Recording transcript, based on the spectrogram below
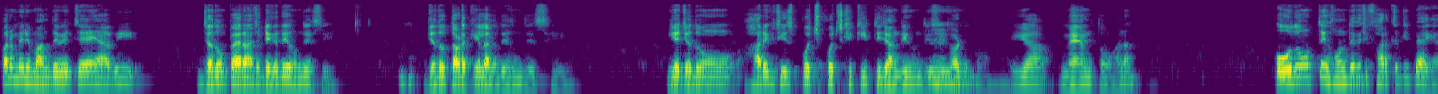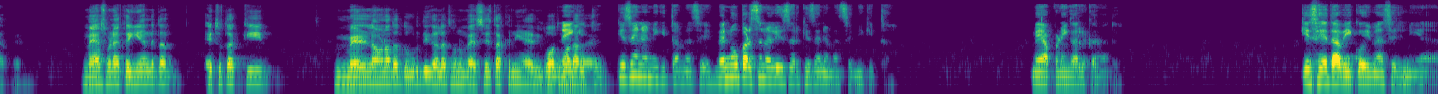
ਪਰ ਮੇਰੇ ਮਨ ਦੇ ਵਿੱਚ ਇਹ ਆ ਵੀ ਜਦੋਂ ਪੈਰਾਂ 'ਚ ਡਿੱਗਦੇ ਹੁੰਦੇ ਸੀ ਜਦੋਂ ਤੜਕੇ ਲੱਗਦੇ ਹੁੰਦੇ ਸੀ ਜਾਂ ਜਦੋਂ ਹਰ ਇੱਕ ਚੀਜ਼ ਪੁੱਛ-ਪੁੱਛ ਕੇ ਕੀਤੀ ਜਾਂਦੀ ਹੁੰਦੀ ਸੀ। ਤੁਹਾਡੇ ਤੋਂ ਜਾਂ ਮੈਮ ਤੋਂ ਹਨਾ? ਉਦੋਂ ਤੇ ਹੁਣ ਦੇ ਵਿੱਚ ਫ਼ਰਕ ਕੀ ਪੈ ਗਿਆ ਫਿਰ? ਮੈਂ ਸੁਣਿਆ ਕਈਆਂ ਨੇ ਤਾਂ ਇੱਥੋਂ ਤੱਕ ਕਿ ਮਿਲਣ ਆਉਣਾ ਤਾਂ ਦੂਰ ਦੀ ਗੱਲ ਹੈ ਤੁਹਾਨੂੰ ਮੈਸੇਜ ਤੱਕ ਨਹੀਂ ਆਇਆ ਵੀ ਬਹੁਤ ਮਾੜਾ ਹੈ ਕਿਸੇ ਨੇ ਨਹੀਂ ਕੀਤਾ ਮੈਸੇਜ ਮੈਨੂੰ ਪਰਸਨਲੀ ਸਰ ਕਿਸੇ ਨੇ ਮੈਸੇਜ ਨਹੀਂ ਕੀਤਾ। ਮੈਂ ਆਪਣੀ ਗੱਲ ਕਰਾਂ ਤੇ। ਕਿਸੇ ਦਾ ਵੀ ਕੋਈ ਮੈਸੇਜ ਨਹੀਂ ਆਇਆ।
